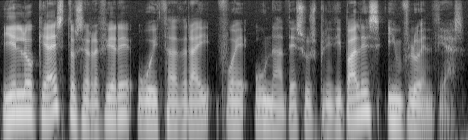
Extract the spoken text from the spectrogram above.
y en lo que a esto se refiere, Wizardry fue una de sus principales influencias.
